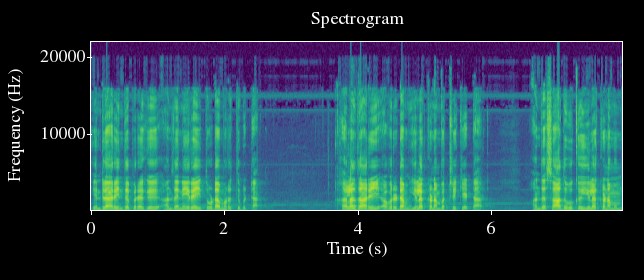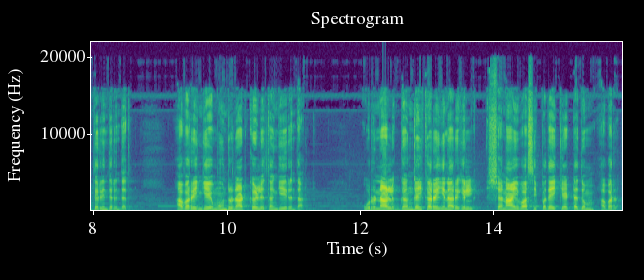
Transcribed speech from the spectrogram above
என்று அறிந்த பிறகு அந்த நீரை தொட மறுத்துவிட்டார். ஹலதாரி அவரிடம் இலக்கணம் பற்றி கேட்டார். அந்த சாதுவுக்கு இலக்கணமும் தெரிந்திருந்தது. அவர் இங்கே மூன்று நாட்கள் தங்கியிருந்தார். ஒரு நாள் கங்கை கரையின் அருகில் ஷனாய் வாசிப்பதை கேட்டதும் அவர்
